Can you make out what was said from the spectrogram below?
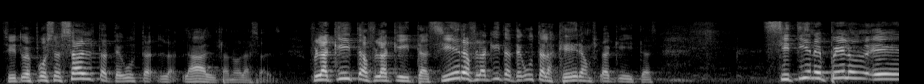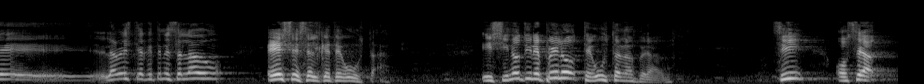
Si tu esposa es alta, te gusta la, alta, no las altas. Flaquita, flaquita. Si era flaquita, te gustan las que eran flaquitas. Si tiene pelo, eh, la bestia que tienes al lado, ese es el que te gusta. Y si no tiene pelo, te gustan los verados. ¿Sí? O sea,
